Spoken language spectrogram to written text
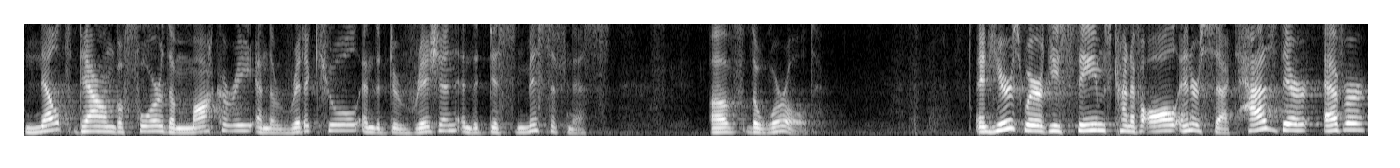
knelt down before the mockery and the ridicule and the derision and the dismissiveness of the world. And here's where these themes kind of all intersect. Has there ever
